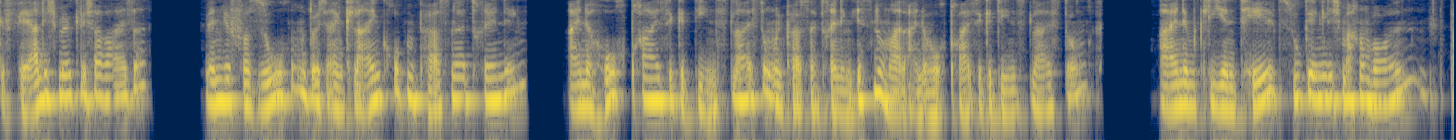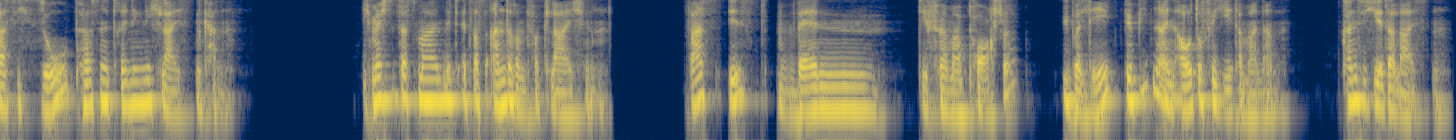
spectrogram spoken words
gefährlich möglicherweise, wenn wir versuchen, durch ein Kleingruppen Personal Training eine hochpreisige Dienstleistung, und Personal Training ist nun mal eine hochpreisige Dienstleistung, einem Klientel zugänglich machen wollen, was sich so Personal Training nicht leisten kann. Ich möchte das mal mit etwas anderem vergleichen. Was ist, wenn die Firma Porsche überlegt, wir bieten ein Auto für jedermann an? Kann sich jeder leisten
